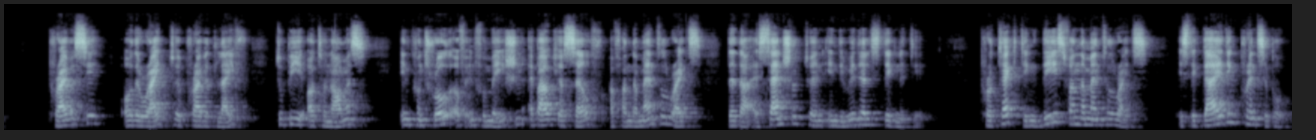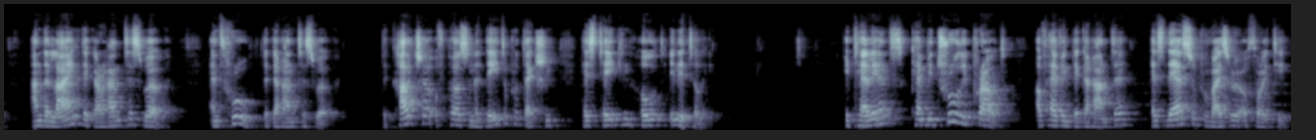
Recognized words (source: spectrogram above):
Privacy, or the right to a private life, to be autonomous, in control of information about yourself are fundamental rights that are essential to an individual's dignity. Protecting these fundamental rights is the guiding principle underlying the Garante's work and through the Garante's work. The culture of personal data protection has taken hold in Italy. Italians can be truly proud of having the Garante as their supervisory authority.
